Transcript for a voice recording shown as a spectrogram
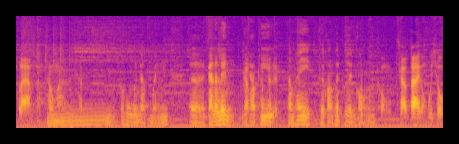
พราหมณ์นำเข้ามาครับอืมก็คงเป็นแบบเหมือน เอ่อการละเล่นนะคครัรับบที่การละเล่น ทำให้เกิดความเพลิดเพลินของของชาวใต้ของผู้ชม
